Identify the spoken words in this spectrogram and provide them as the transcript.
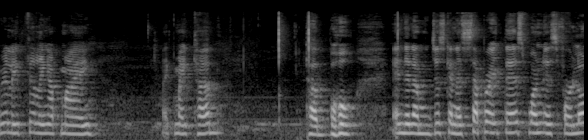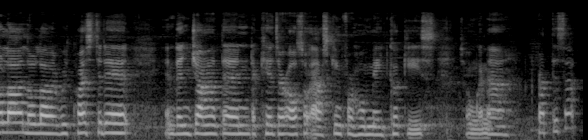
really filling up my like my tub tub bowl and then I'm just gonna separate this one is for Lola Lola requested it and then Jonathan the kids are also asking for homemade cookies so I'm gonna prep this up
